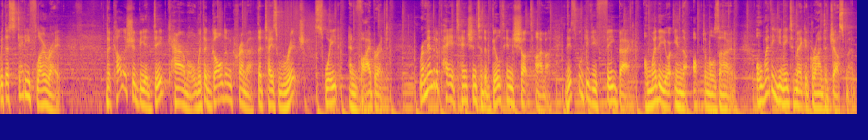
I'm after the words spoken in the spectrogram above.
with a steady flow rate. The colour should be a deep caramel with a golden crema that tastes rich, sweet, and vibrant. Remember to pay attention to the built-in shot timer. This will give you feedback on whether you're in the optimal zone or whether you need to make a grind adjustment.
